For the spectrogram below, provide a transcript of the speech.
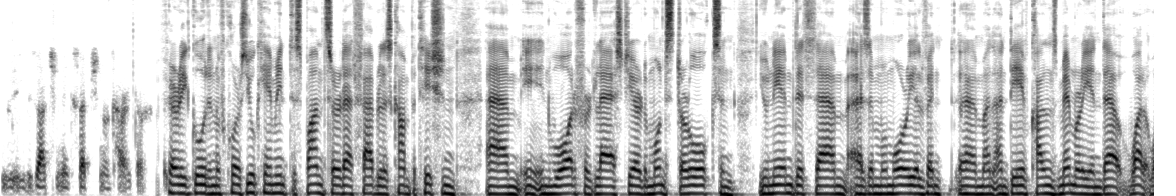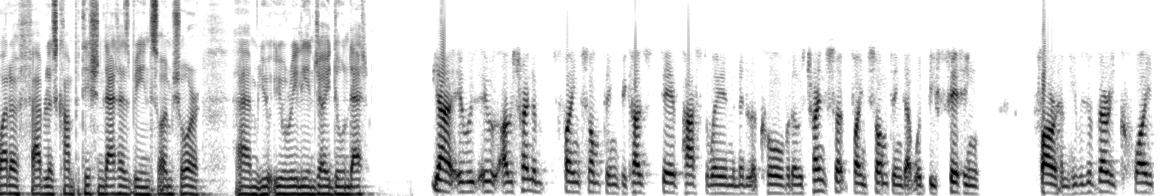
he, he, was actually an exceptional character. Very good, and of course you came in to sponsor that fabulous competition um, in, in, Waterford last year, the Munster Oaks, and you named it um, as a memorial event um, and, and, Dave Collins' memory. And uh, what what a fabulous competition that has been. So I'm sure um, you you really enjoyed doing that. Yeah, it was. It, I was trying to find something because Dave passed away in the middle of COVID. I was trying to find something that would be fitting for him. He was a very quiet,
